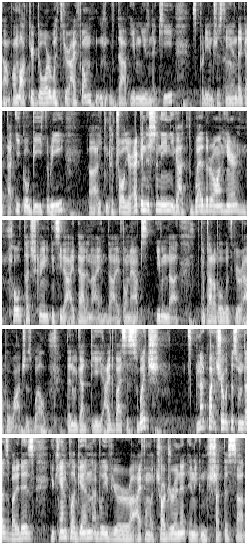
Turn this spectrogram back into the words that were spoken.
Um, unlock your door with your iPhone without even using a key. It's pretty interesting. And they got that Ecobee 3 uh, you can control your air conditioning. You got the weather on here. Whole touchscreen. You can see the iPad and I, the iPhone apps, even uh, compatible with your Apple Watch as well. Then we got the iDevices switch. Not quite sure what this one does, but it is. You can plug in, I believe, your uh, iPhone like charger in it, and you can shut this uh,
